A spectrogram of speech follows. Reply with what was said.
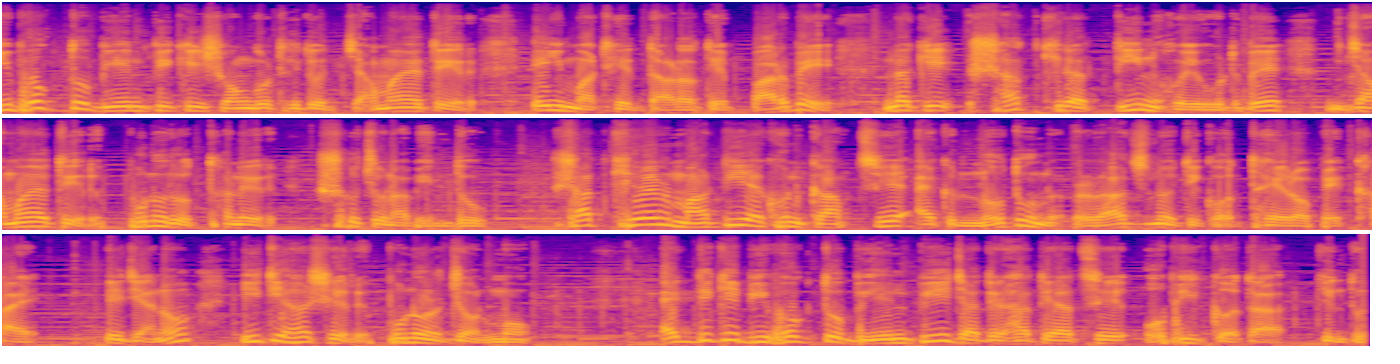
বিভক্ত বিএনপি কি সংগঠিত জামায়াতের এই মাঠে দাঁড়াতে পারবে, নাকি সাতক্ষীরা তিন হয়ে উঠবে জামায়াতের পুনরুত্থানের সূচনা বিন্দু সাতক্ষীরার মাটি এখন কাঁপছে এক নতুন রাজনৈতিক অধ্যায়ের অপেক্ষায়, এ যেন ইতিহাসের পুনর্জন্ম। একদিকে বিভক্ত বিএনপি, যাদের হাতে আছে অভিজ্ঞতা কিন্তু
